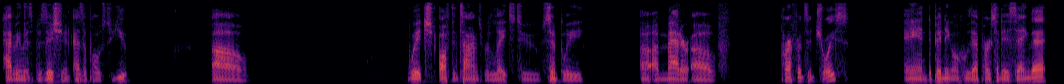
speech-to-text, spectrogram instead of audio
having this position as opposed to you um, which oftentimes relates to simply uh, a matter of preference and choice. And depending on who that person is saying that,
